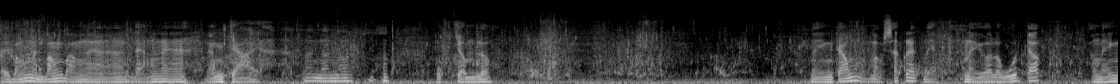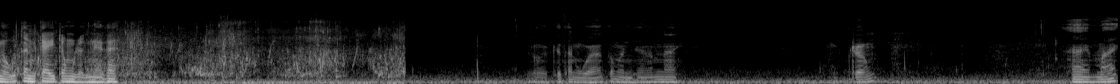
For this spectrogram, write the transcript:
tại bắn mình bắn bằng à, đạn à, đạn trời nó, nó, nó, nó một chùm luôn. Này con trống màu sắc rất đẹp. Này gọi là quýt đất con nãy ngủ trên cây trong rừng này thôi rồi cái thành quả của mình năm nay một trống hai máy.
